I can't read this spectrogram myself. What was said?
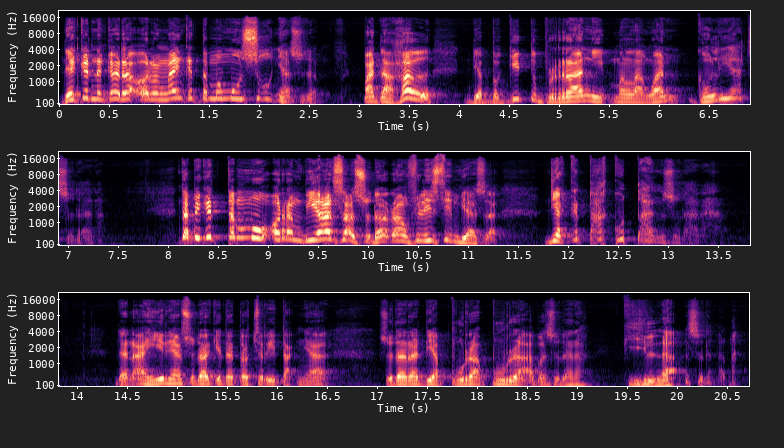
Dia ke negara orang lain ketemu musuhnya, saudara. Padahal dia begitu berani melawan Goliat, saudara. Tapi ketemu orang biasa, saudara, orang Filistin biasa. Dia ketakutan, saudara. Dan akhirnya, saudara, kita tahu ceritanya, Saudara dia pura-pura apa saudara? Gila saudara.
